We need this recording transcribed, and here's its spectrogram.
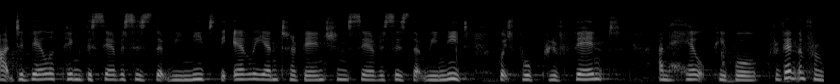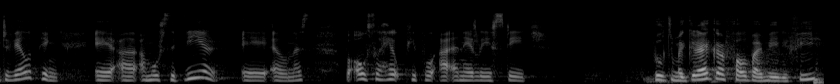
at developing the services that we need, the early intervention services that we need, which will prevent and help people, prevent them from developing a, eh, a, a more severe a eh, illness, but also help people at an earlier stage. Fulton McGregor, followed by Mary Fee.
